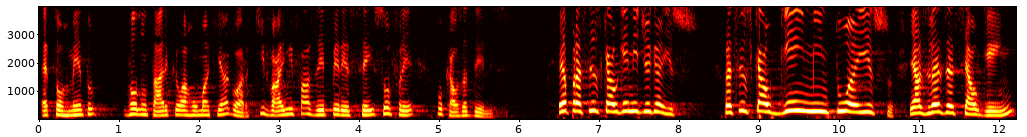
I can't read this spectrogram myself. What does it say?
é tormento voluntário que eu arrumo aqui agora, que vai me fazer perecer e sofrer por causa deles. Eu preciso que alguém me diga isso. Preciso que alguém me intua isso. E às vezes esse alguém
